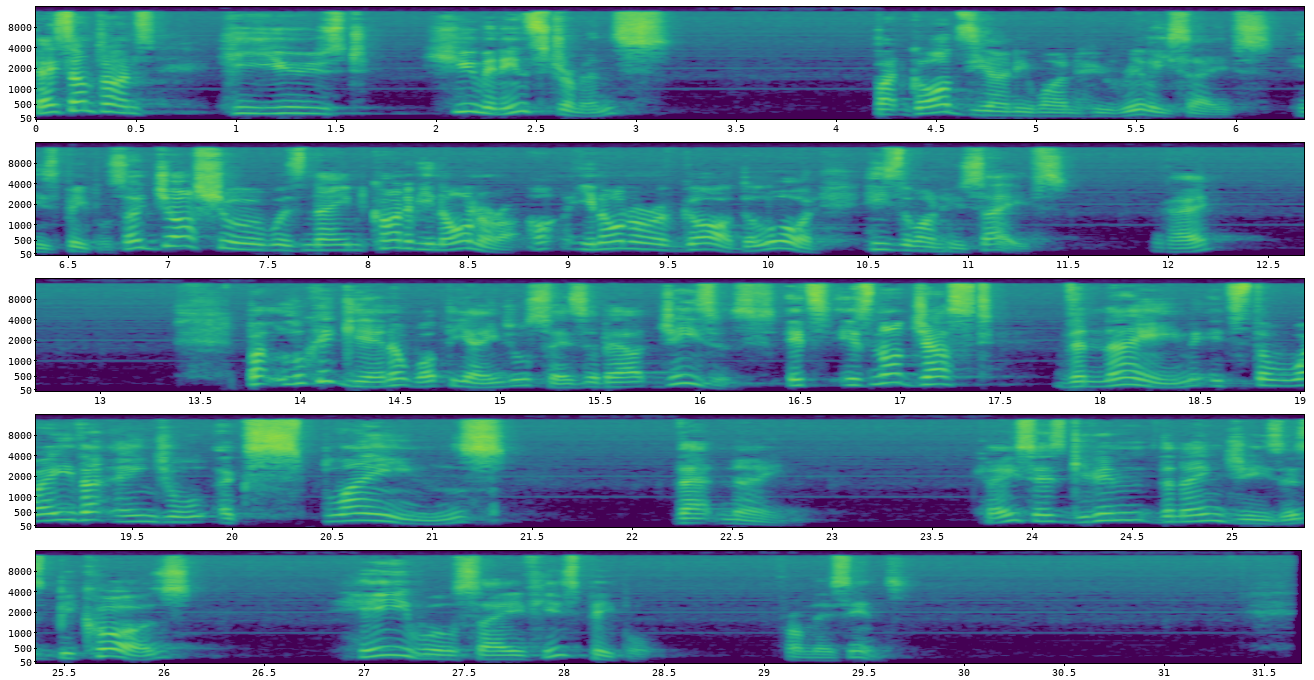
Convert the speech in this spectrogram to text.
Okay, sometimes he used human instruments, but God's the only one who really saves his people. So Joshua was named kind of in honor, in honor of God, the Lord. He's the one who saves. Okay? But look again at what the angel says about Jesus. It's, it's not just the name, it's the way the angel explains that name. Okay, he says, Give him the name Jesus because he will save his people from their sins.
